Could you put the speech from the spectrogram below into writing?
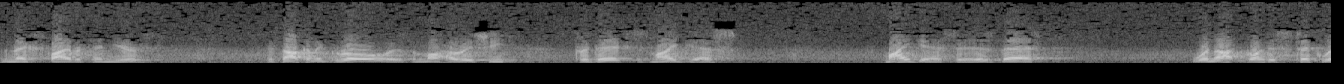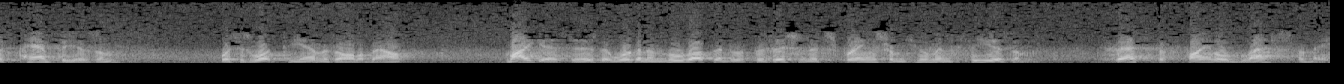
in the next five or ten years. It's not going to grow as the Maharishi predicts, is my guess. My guess is that we're not going to stick with pantheism, which is what TM is all about. My guess is that we're going to move up into a position that springs from human theism. That's the final blasphemy.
